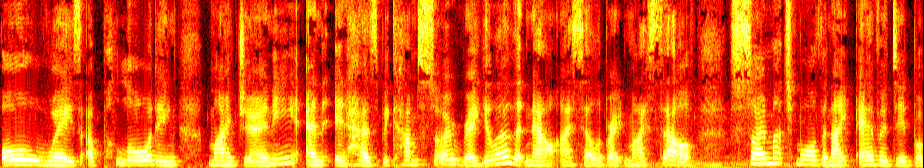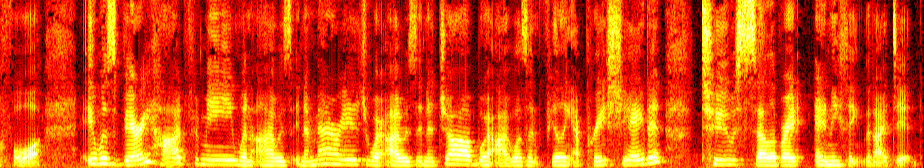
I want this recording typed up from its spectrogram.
always applauding my journey. And it has become so regular that now I celebrate myself so much more than I ever did before. It was very hard for me when I was in a marriage, where I was in a job, where I wasn't feeling appreciated to celebrate anything that I did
